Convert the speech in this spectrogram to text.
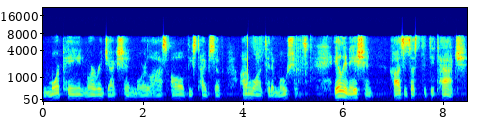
more pain, more rejection, more loss, all these types of unwanted emotions. Alienation causes us to detach,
